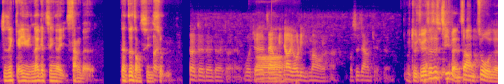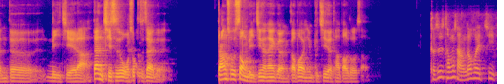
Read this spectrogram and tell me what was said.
就是给予那个金额以上的。的这种习俗，对对对对对，我觉得这样比较有礼貌啦。哦、我是这样觉得。我就觉得这是基本上做人的礼节啦。但其实我说实在的，当初送礼金的那个人，搞不好已经不记得他包多少。可是通常都会记得，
